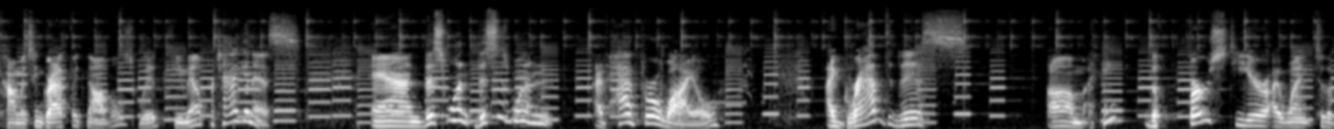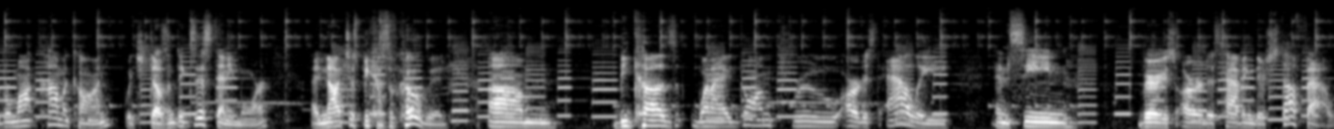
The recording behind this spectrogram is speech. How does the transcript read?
comics and graphic novels with female protagonists. And this one, this is one I've had for a while. I grabbed this, um, I think the first year I went to the Vermont Comic Con, which doesn't exist anymore, and not just because of COVID. Um, because when I had gone through Artist Alley and seen various artists having their stuff out,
